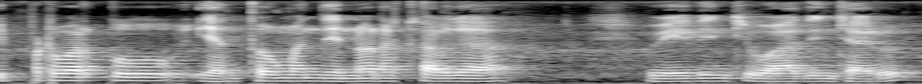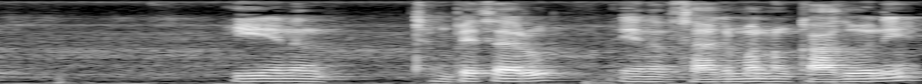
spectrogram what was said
ఇప్పటి వరకు ఎంతోమంది ఎన్నో రకాలుగా వేధించి వాదించారు. ఈయన చంపేశారు. ఈయన సహజమరణం కాదు అని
